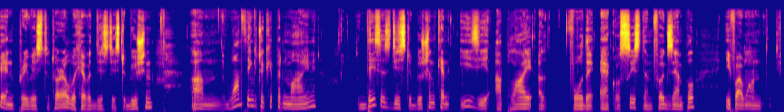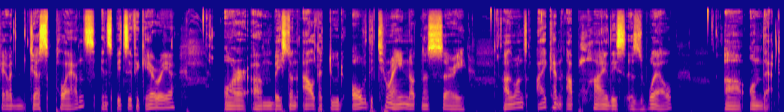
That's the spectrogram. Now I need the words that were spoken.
Okay, in previous tutorial we have this distribution. Um, one thing to keep in mind, this is distribution can easily apply uh, for the ecosystem. For example, if I want to have just plants in specific area or um, based on altitude of the terrain, not necessary other ones, I can apply this as well uh, on that.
